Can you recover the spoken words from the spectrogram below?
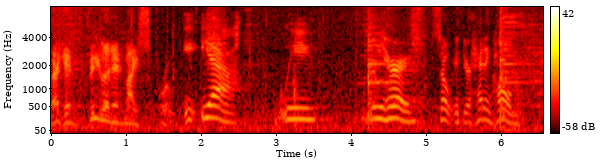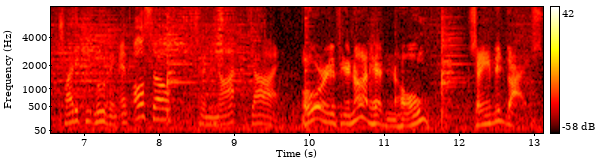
I can feel it in my scrot. y yeah, we we heard. So if you're heading home, try to keep moving. And also, to not die. Or if you're not heading home, same advice.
